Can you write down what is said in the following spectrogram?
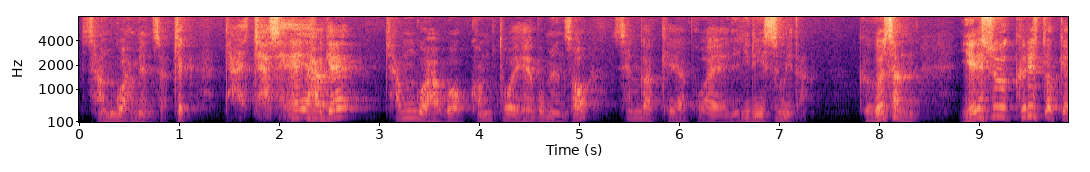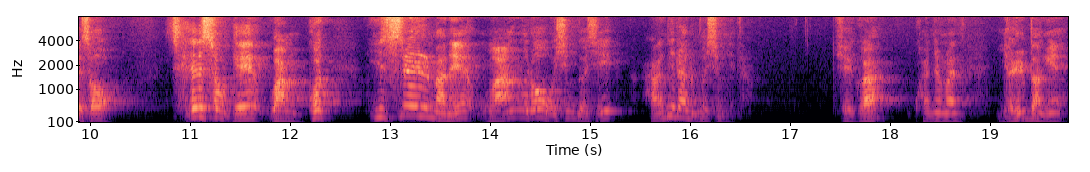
상고하면서 즉다 자세하게 참고하고 검토해 보면서 생각해야 보아야 할 일이 있습니다. 그것은 예수 그리스도께서 세속의 왕, 곧 이스라엘만의 왕으로 오신 것이 아니라는 것입니다. 죄가 관영한 열방에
